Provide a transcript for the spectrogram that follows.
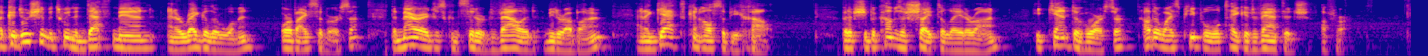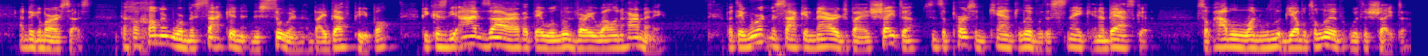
A kedushin between a deaf man and a regular woman, or vice versa, the marriage is considered valid midrabanan, and a get can also be chal. But if she becomes a shaita later on, he can't divorce her, otherwise people will take advantage of her. And the Gemara says, the Chachamim were Mesakin Nisuin by deaf people because the odds are that they will live very well in harmony. But they weren't Mesakin marriage by a Shaita since a person can't live with a snake in a basket. So how one will one be able to live with a Shaita?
